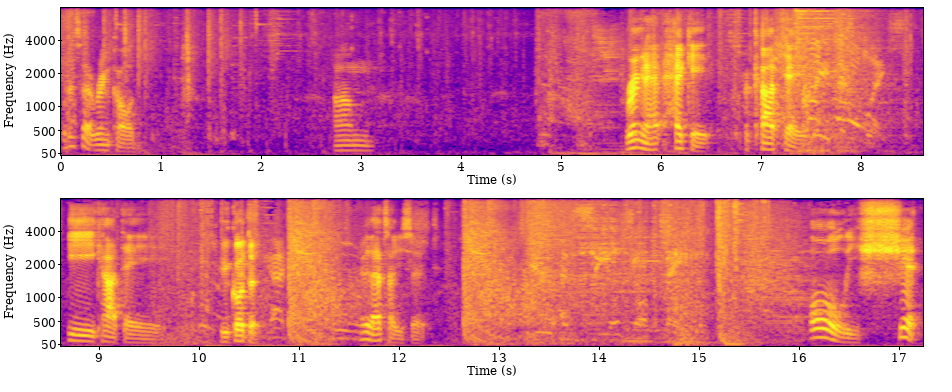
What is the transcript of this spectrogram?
What is that ring called? Um, Ring of Hecate. Hecate. Hecate. Hecate. Maybe that's how you say it. Holy shit.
